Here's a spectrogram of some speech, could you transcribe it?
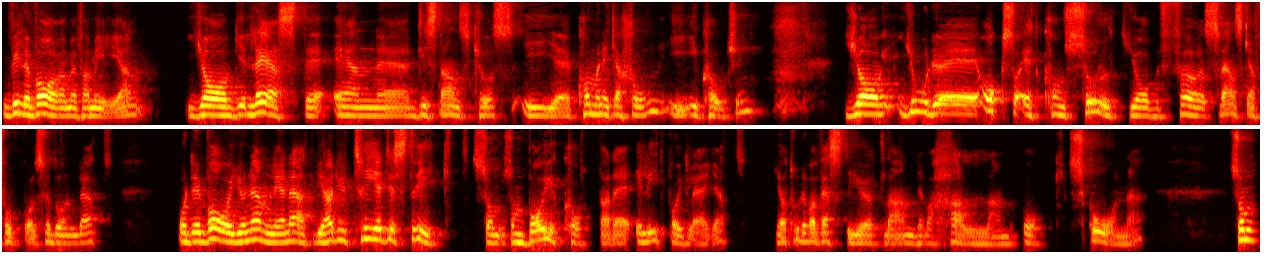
ville vara med familjen. Jag läste en eh, distanskurs i eh, kommunikation, i, i coaching. Jag gjorde eh, också ett konsultjobb för Svenska fotbollsförbundet. Och det var ju nämligen att vi hade ju tre distrikt som, som bojkottade Elitpojklägret. Jag tror det var Västergötland, det var Halland och Skåne. Som,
